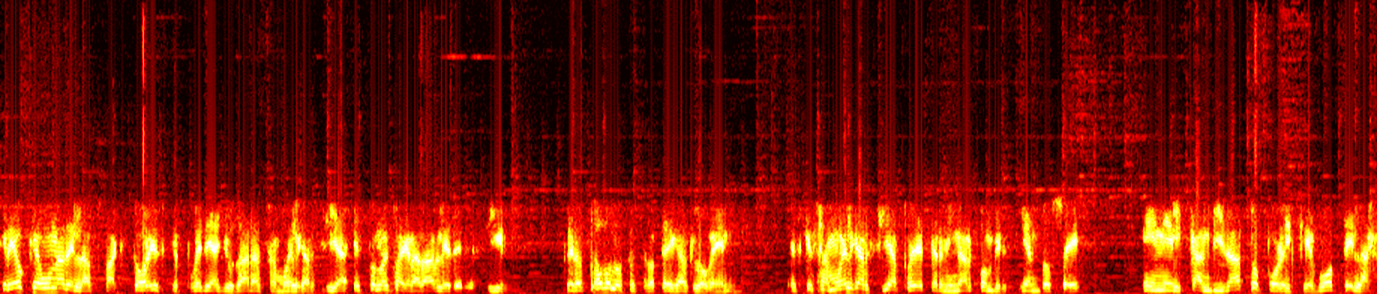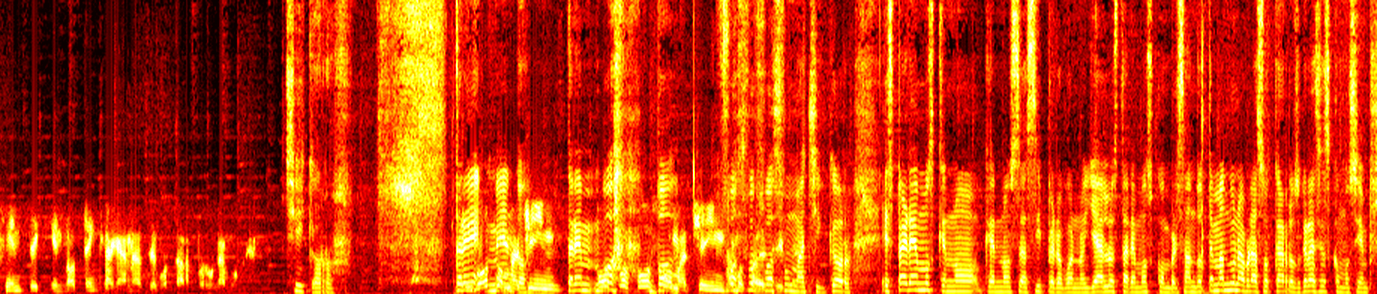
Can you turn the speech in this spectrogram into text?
creo que uno de los factores que puede ayudar a Samuel García, esto no es agradable de decir, pero todos los estrategas lo ven, es que Samuel García puede terminar convirtiéndose en el candidato por el que vote la gente que no tenga ganas de votar por una mujer. Sí, qué horror. Tremendo. Fosfo machín. Fosfo machín, qué horror. Esperemos que no, que no sea así, pero bueno, ya lo estaremos conversando. Te mando un abrazo, Carlos. Gracias como siempre.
